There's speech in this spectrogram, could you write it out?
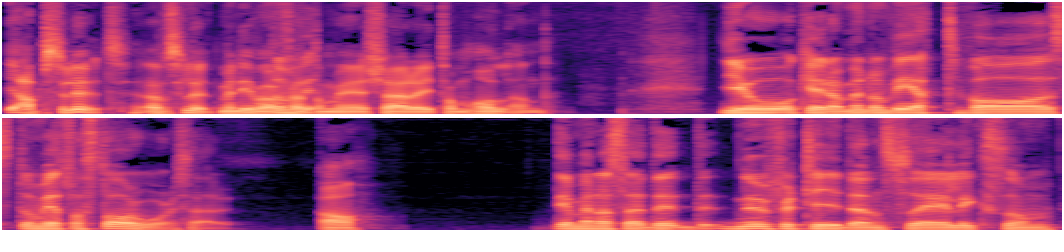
Ja, absolut, absolut. Men det är bara de för att de är kära i Tom Holland. Jo, okej okay då, men de vet, vad, de vet vad Star Wars är. Ja. Jag menar så här, det, det, nu för tiden så är liksom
